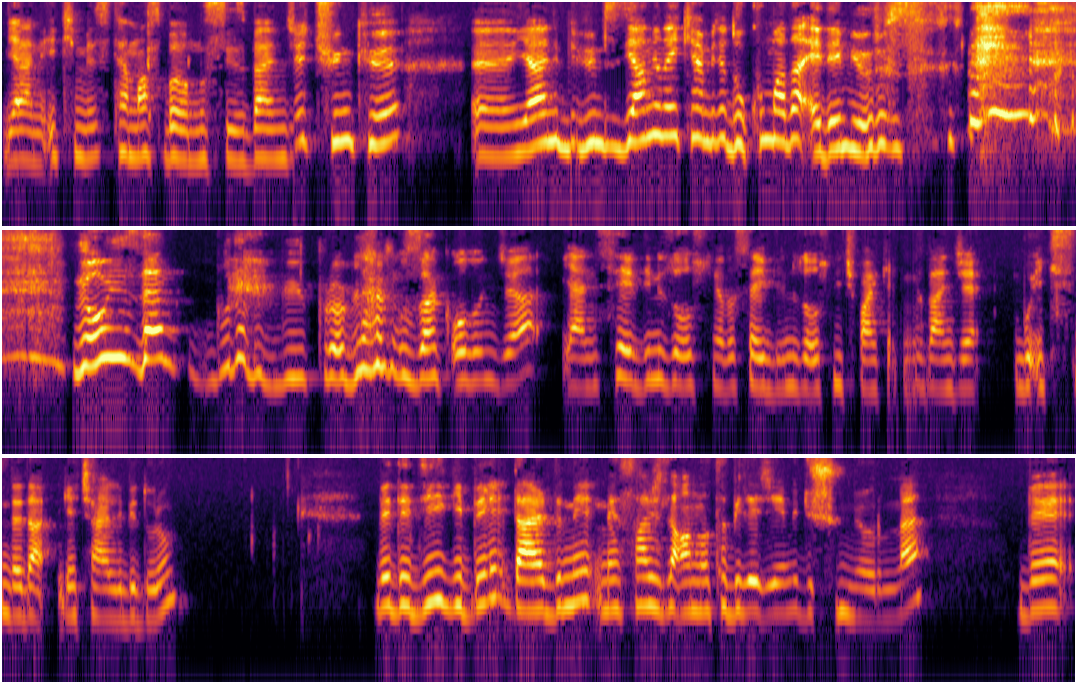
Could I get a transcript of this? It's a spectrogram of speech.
yani ikimiz temas bağımlısıyız bence. Çünkü e, yani birbirimiz yan yanayken bile dokunmadan edemiyoruz. Ve o yüzden bu da bir büyük problem uzak olunca. Yani sevdiğimiz olsun ya da sevgilimiz olsun hiç fark etmez. Bence bu ikisinde de geçerli bir durum. Ve dediği gibi derdimi mesajla anlatabileceğimi düşünmüyorum ben. Ve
